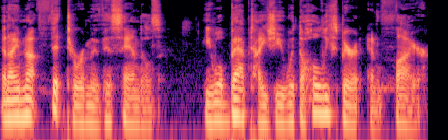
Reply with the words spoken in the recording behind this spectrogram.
and I am not fit to remove his sandals. He will baptize you with the Holy Spirit and fire.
